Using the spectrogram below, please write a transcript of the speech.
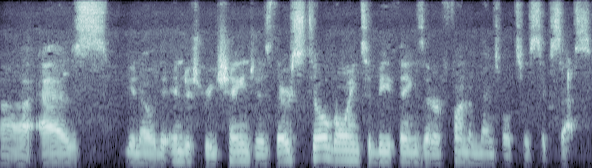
Uh, as you know, the industry changes. There's still going to be things that are fundamental to success.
